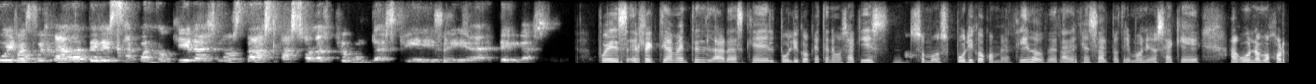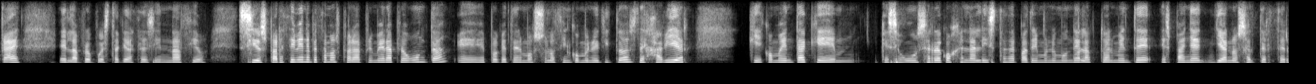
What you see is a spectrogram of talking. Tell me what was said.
Bueno, Pues- pues, nada, Teresa, cuando quieras nos das paso a las preguntas que, Sí. que, eh, tengas. Pues efectivamente, la verdad es que el público que tenemos aquí es, somos público convencido de la defensa del patrimonio, o sea que alguno mejor cae en la propuesta que haces, Ignacio. Si os parece bien, empezamos por la primera pregunta, eh, porque tenemos solo cinco minutitos, de Javier, que comenta que, mm, que según se recoge en la lista de patrimonio mundial, actualmente España ya no es el tercer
